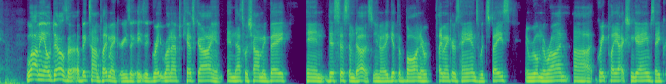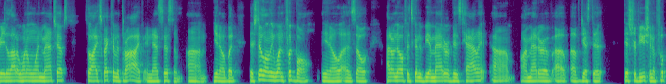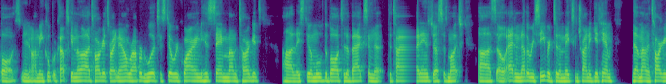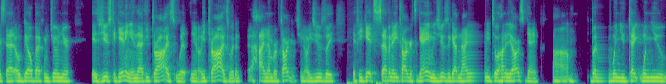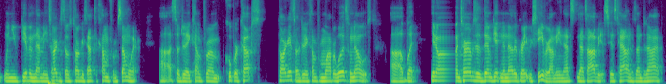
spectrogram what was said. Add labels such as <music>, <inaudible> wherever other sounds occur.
Well, I mean, Odell's a, a big time playmaker. He's a he's a great run after catch guy, and and that's what Sean McVay and this system does. You know, they get the ball in their playmakers' hands with space and room to run. Uh, great play action games. They create a lot of one on one matchups. So I expect them to thrive in that system. Um, you know, but there's still only one football. You know, and so I don't know if it's going to be a matter of his talent um, or a matter of, of of just the distribution of footballs. You know, I mean, Cooper Kupp's getting a lot of targets right now. Robert Woods is still requiring his same amount of targets. Uh, they still move the ball to the backs and the, the tight ends just as much. Uh, so add another receiver to the mix and trying to get him the amount of targets that Odell Beckham Jr. is used to getting and that he thrives with, you know, he thrives with a, high number of targets. You know, he's usually, if he gets seven, eight targets a game, he's usually got 90 to 100 yards a game. Um, but when you take when you when you give him that many targets, those targets have to come from somewhere. Uh, so do they come from Cooper Kupp's targets or do they come from Robert Woods? Who knows? Uh, but you know, in terms of them getting another great receiver, I mean that's that's obvious. His talent is undeniable.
